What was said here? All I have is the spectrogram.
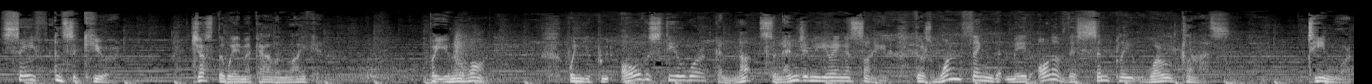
safe and secure. Just the way Macallan like it. But you know what? When you put all the steelwork and nuts and engineering aside, there's one thing that made all of this simply world class. Teamwork.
